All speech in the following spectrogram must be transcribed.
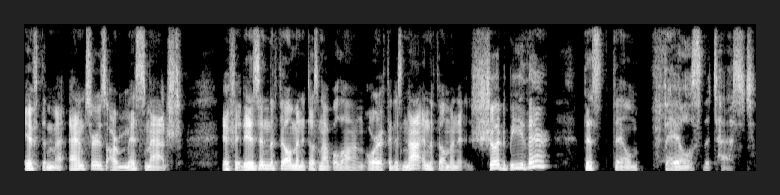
if the answers are mismatched, if it is in the film and it does not belong, or if it is not in the film and it should be there, this film fails the test.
